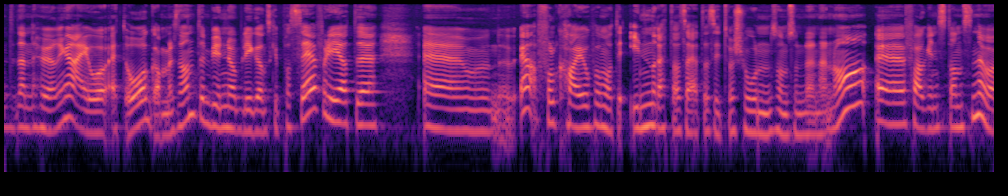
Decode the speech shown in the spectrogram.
denne høringa er jo et år gammel. sant? Den begynner å bli ganske passé. fordi at eh, ja, folk har jo på en måte innretta seg etter situasjonen sånn som den er nå. Eh, faginstansene jo,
